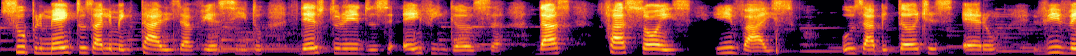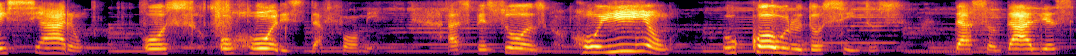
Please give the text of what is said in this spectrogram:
Suprimentos alimentares haviam sido destruídos em vingança das fações rivais os habitantes eram vivenciaram os horrores da fome. As pessoas roíam o couro dos cintos, das sandálias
